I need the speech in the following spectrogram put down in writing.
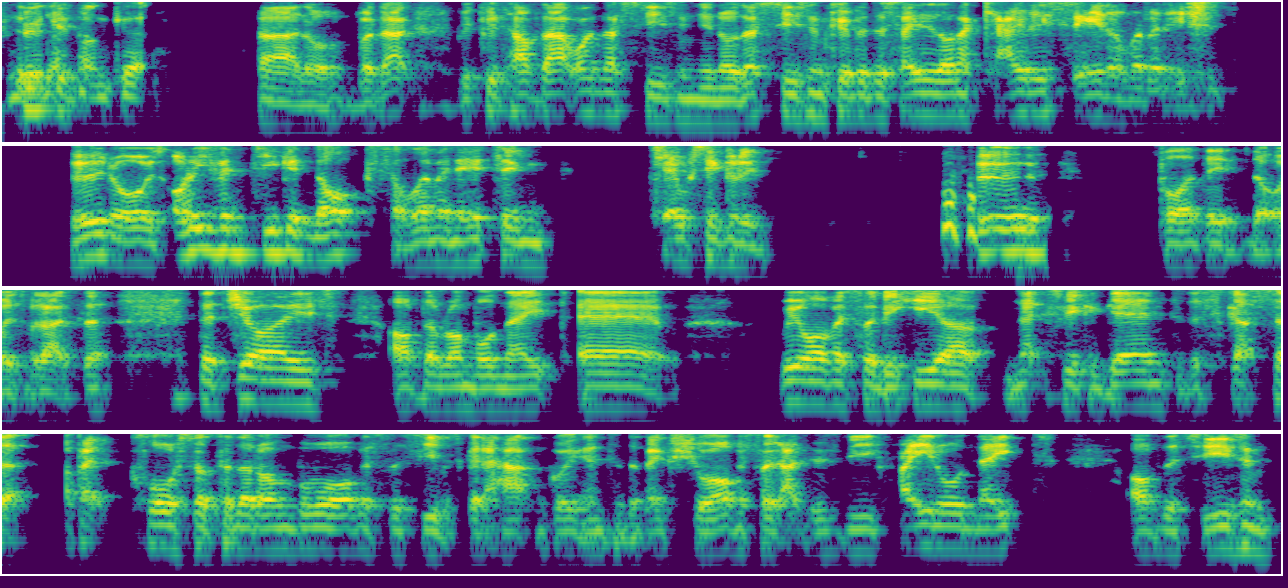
who could dunk it? I know, but that we could have that one this season. You know, this season could be decided on a Kairi Sane elimination. Who knows? Or even Tegan Nox eliminating Chelsea Green. Who bloody knows? But that's the the joys of the Rumble night. Uh, we'll obviously be here next week again to discuss it a bit closer to the Rumble. Obviously, see what's going to happen going into the big show. Obviously, that is the final night of the season,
